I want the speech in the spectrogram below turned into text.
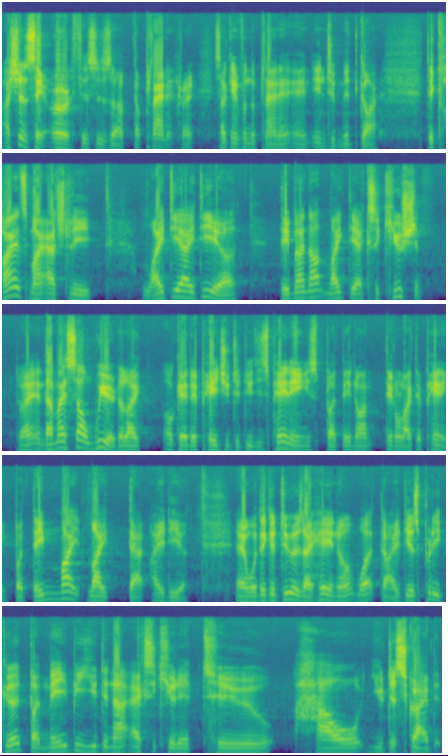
I shouldn't say earth. This is uh, the planet, right? Sucking from the planet and into Midgard. The clients might actually like the idea. They might not like the execution, right? And that might sound weird. They're like, okay, they paid you to do these paintings, but they don't they don't like the painting. But they might like that idea. And what they could do is like, hey, you know what? The idea is pretty good, but maybe you did not execute it to how you described it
